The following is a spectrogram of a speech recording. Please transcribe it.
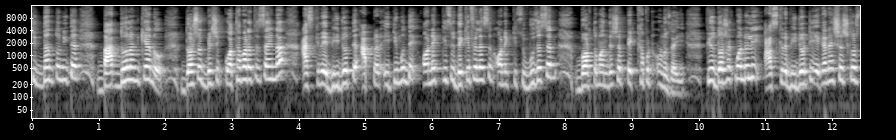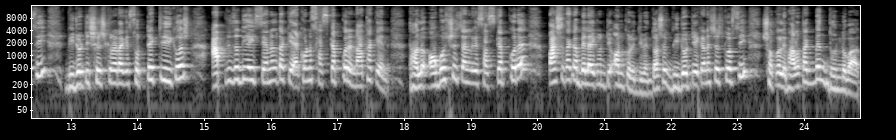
সিদ্ধান্ত নিতে বাধ্য হলেন কেন? দর্শক, বেশি কথা বাড়াতে চাই না। আজকের এই ভিডিওতে আপনারা ইতিমধ্যে অনেক কিছু দেখে ফেলেছেন, অনেক কিছু বুঝেছেন বর্তমান দেশের প্রেক্ষাপট অনুযায়ী। প্রিয় দর্শক মণ্ডলী, আজকের ভিডিওটি এখানে শেষ করছি। ভিডিওটি শেষ করার আগে ছোট্ট একটি রিকোয়েস্ট আপনি যদি এই চ্যানেলটাকে এখনও সাবস্ক্রাইব করে না থাকেন, তাহলে অবশ্যই চ্যানেলকে সাবস্ক্রাইব করে পাশে থাকা বেল আইকনটি অন করে দিবেন। দর্শক, ভিডিওটি এখানে শেষ করছি। সকলে ভালো থাকবেন, ধন্যবাদ।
